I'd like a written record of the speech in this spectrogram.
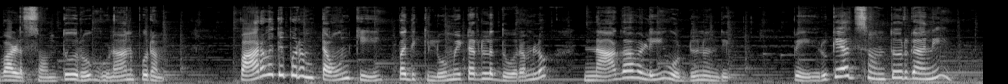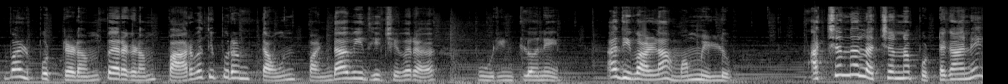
వాళ్ళ సొంతూరు గుణానపురం. పార్వతీపురం టౌన్కి పది కిలోమీటర్ల దూరంలో నాగావళి ఒడ్డునుంది. పేరుకే అది సొంతూరు కానీ వాళ్ళు పుట్టడం పెరగడం పార్వతీపురం టౌన్ పండావీధి చివర పూరింట్లోనే. అది వాళ్ళ అమ్మమ్మిళ్ళు. అచ్చన్న లచ్చన్న పుట్టగానే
